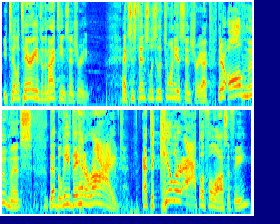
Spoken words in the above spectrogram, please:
Utilitarians of the 19th century? Existentialists of the 20th century? They're all movements that believed they had arrived at the killer app of philosophy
